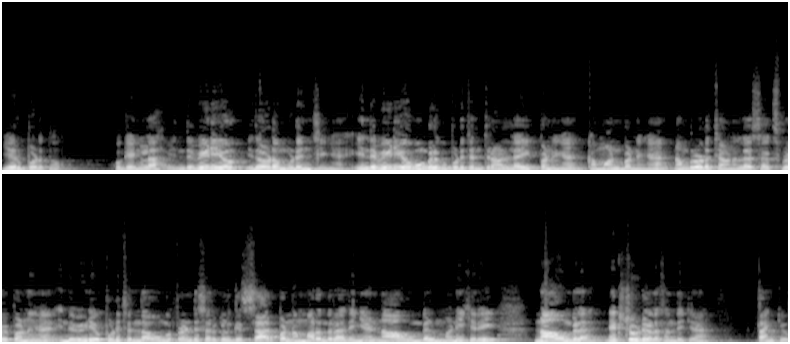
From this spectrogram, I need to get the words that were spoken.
ஏற்படுத்தும். ஓகேங்களா? இந்த வீடியோ இதோட முடிஞ்சிங்க. இந்த வீடியோ உங்களுக்கு பிடிச்சிருந்துச்சுன்னா லைக் பண்ணுங்கள் கமெண்ட் பண்ணுங்கள் நம்மளோட சேனலை சப்ஸ்கிரைப் பண்ணுங்கள் இந்த வீடியோ பிடிச்சிருந்தா உங்கள் ஃப்ரெண்டு சர்க்கிளுக்கு ஷேர் பண்ண மறந்துடாதீங்க. நான் உங்கள் மணிகிரி. நான் உங்களை நெக்ஸ்ட் வீடியோவில் சந்திக்கிறேன். தேங்க்யூ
